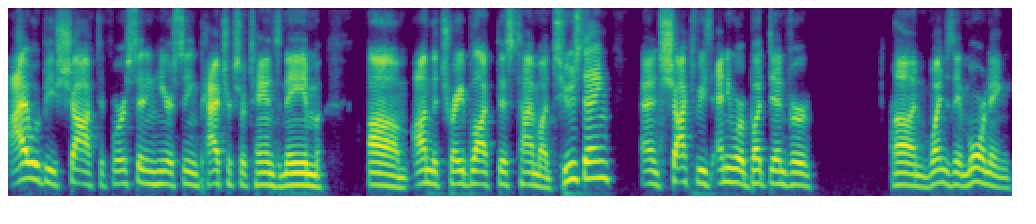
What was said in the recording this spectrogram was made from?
I would be shocked if we're sitting here seeing Patrick Surtain's name um, on the trade block this time on Tuesday, and shocked if he's anywhere but Denver on Wednesday morning.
